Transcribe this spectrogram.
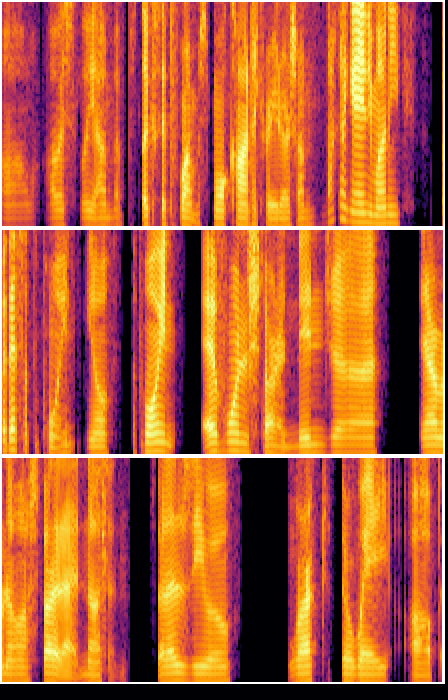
Um, obviously, I'm a, like I said before, I'm a small content creator, so I'm not gonna get any money. But that's not the point. You know, the point. Everyone started Ninja, and everyone else started at nothing. Started at zero, worked their way up,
